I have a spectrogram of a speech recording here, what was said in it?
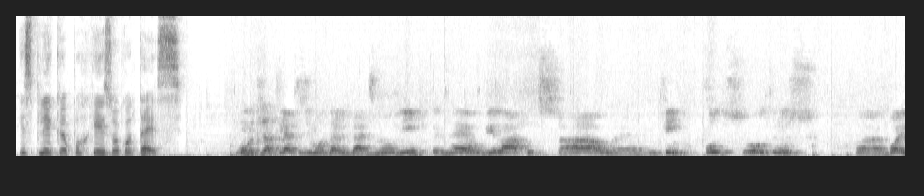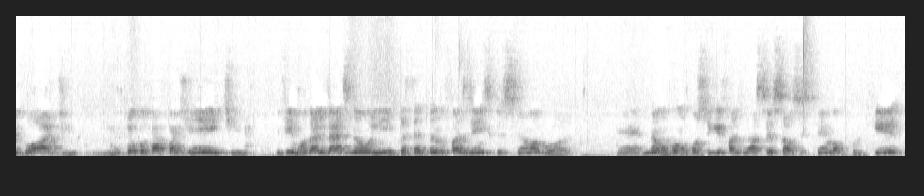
explica por que isso acontece. Muitos atletas de modalidades não olímpicas, né, eu vi lá futsal, é, enfim, outros, outros uh, bodyboard, entrou em contato com a gente, enfim, modalidades não olímpicas tentando fazer inscrição agora. É, não vão conseguir fazer, acessar o sistema porque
